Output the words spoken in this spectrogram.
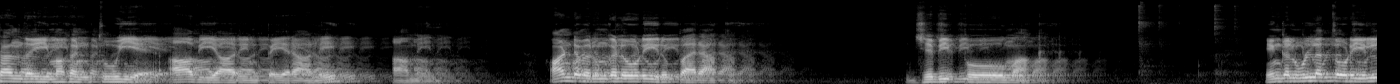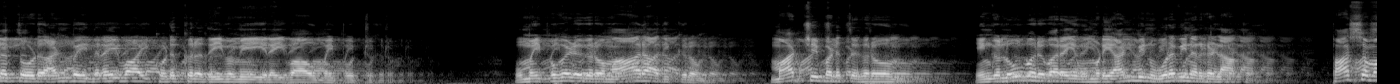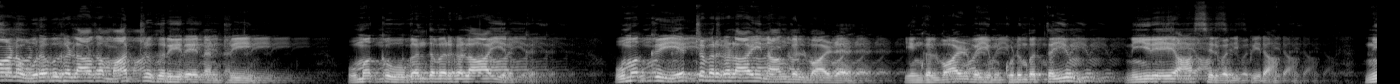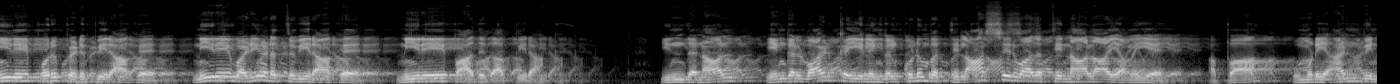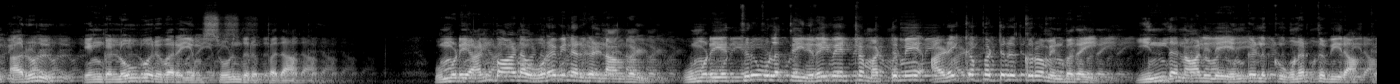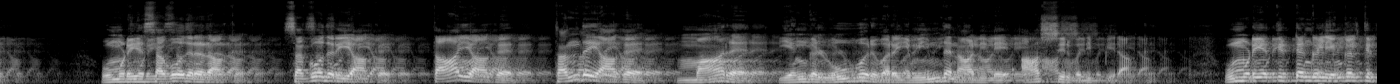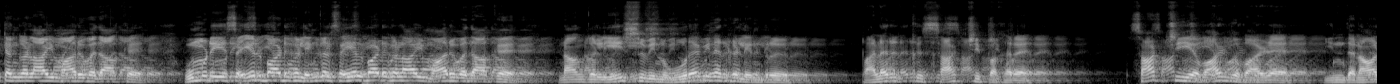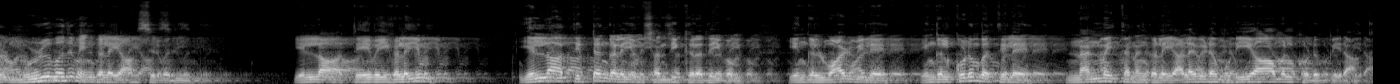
தந்தை மகன் தூய ஆவியாரின் பெயராலே ஆமேன். ஆண்டவர் உங்களோடு இருப்பாராக. ஜெபிப்போமாக. எங்கள் உள்ளத்தோடு இல்லத்தோடு அன்பை நிறைவாய் கொடுக்கிற தெய்வமே இறைவா உம்மை போற்றுகிறோம். உம்மை புகழுகிறோம் ஆராதிக்கிறோம் மாட்சிப்படுத்துகிறோம். எங்கள் ஒவ்வொருவரையும் உம்முடைய அன்பின் உறவினர்களாக பாசமான உறவுகளாக மாற்றுகிறீரே நன்றி. உமக்கு உகந்தவர்களாய் இருக்க உமக்கு ஏற்றவர்களாய் நாங்கள் வாழ. எங்கள் வாழ்வையும் குடும்பத்தையும் நீரே ஆசிர்வதிப்பீராக. நீரே பொறுப்பெடுப்பீராக. நீரே வழிநடத்துவீராக. நீரே பாதுகாப்பீராக. இந்த நாள் எங்கள் வாழ்க்கையில் எங்கள் குடும்பத்தில் ஆசீர்வாதத்தின் நாளாய் அமைய அப்பா உம்முடைய அன்பின் அருள் எங்கள் ஒவ்வொருவரையும் சூழ்ந்திருப்பதாக. உம்முடைய அன்பான உறவினர்கள் நாங்கள் உம்முடைய திருவுளத்தை நிறைவேற்ற மட்டுமே அழைக்கப்பட்டிருக்கிறோம் என்பதை இந்த நாளிலே எங்களுக்கு உணர்த்துவீராக. உம்முடைய சகோதரராக சகோதரியாக தாயாக தந்தையாக மாற எங்கள் ஒவ்வொருவரையும் இந்த நாளிலே ஆசிர்வதிப்பீராக. உம்முடைய திட்டங்கள் எங்கள் திட்டங்களாய் மாறுவதாக. உம்முடைய செயல்பாடுகள் எங்கள் செயல்பாடுகளாய் மாறுவதாக. நாங்கள் இயேசுவின் உறவினர்கள் என்று பலருக்கு சாட்சி பகர சாட்சிய வாழ்வு வாழ இந்த நாள் முழுவதும் எங்களை ஆசிர்வதியுங்கள் எல்லா தேவைகளையும் எல்லா திட்டங்களையும் சந்திக்கிற தெய்வம் எங்கள் வாழ்விலே எங்கள் குடும்பத்திலே நன்மைத்தனங்களை அளவிட முடியாமல் கொடுப்பீராக.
